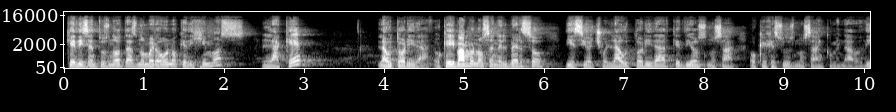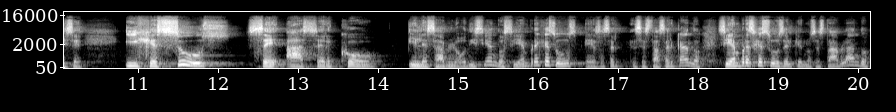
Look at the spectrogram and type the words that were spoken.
¿Qué dicen tus notas? Número uno, ¿qué dijimos? ¿La qué? La autoridad. Ok, vámonos en el verso 18. La autoridad que Dios nos ha o que Jesús nos ha encomendado. Dice, y Jesús se acercó y les habló diciendo, siempre Jesús se está acercando, siempre es Jesús el que nos está hablando,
